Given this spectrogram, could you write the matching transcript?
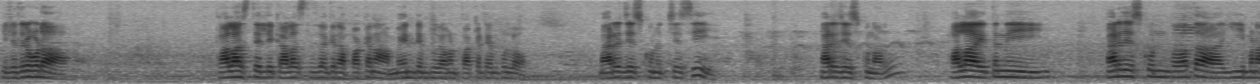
వీళ్ళిద్దరు కూడా కాళహస్తి వెళ్ళి కాళహస్తి దగ్గర పక్కన మెయిన్ టెంపుల్ కాకుండా పక్క టెంపుల్లో మ్యారేజ్ చేసుకొని వచ్చేసి మ్యారేజ్ చేసుకున్నారు. అలా ఇతన్ని మ్యారేజ్ చేసుకున్న తర్వాత ఈ మన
